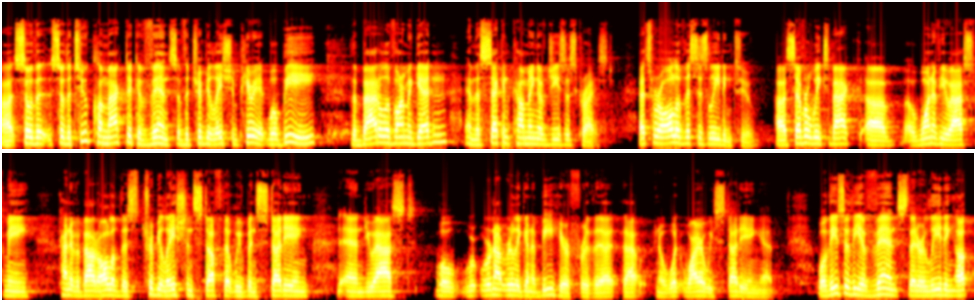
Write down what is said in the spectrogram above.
Uh, so, the, so the two climactic events of the tribulation period will be the Battle of Armageddon and the second coming of Jesus Christ. That's where all of this is leading to. Uh, several weeks back, uh, uh, one of you asked me kind of about all of this tribulation stuff that we've been studying, and you asked, well, we're not really going to be here for that. that you know, what, why are we studying it? Well, these are the events that are leading up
